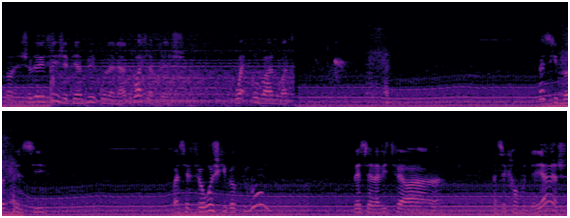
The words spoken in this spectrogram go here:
Attendez, je vérifie, j'ai bien vu qu'on allait à droite la flèche. Ouais, on va à droite. Qu'est-ce qui bloque ici Bah c'est le feu rouge qui bloque tout le monde. Mais ça va vite faire un, un sacré embouteillage.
